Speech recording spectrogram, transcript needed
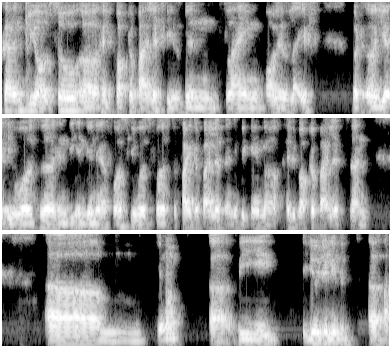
currently also a helicopter pilot. He's been flying all his life, but earlier he was uh, in the Indian Air Force. He was first a fighter pilot, then he became a helicopter pilot. And um, you know, uh, we usually the uh,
